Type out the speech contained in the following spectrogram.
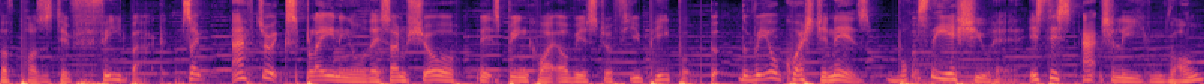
of positive feedback. So, after explaining all this, I'm sure it's been quite obvious to a few people. But the real question is what's the issue here? Is this actually wrong?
